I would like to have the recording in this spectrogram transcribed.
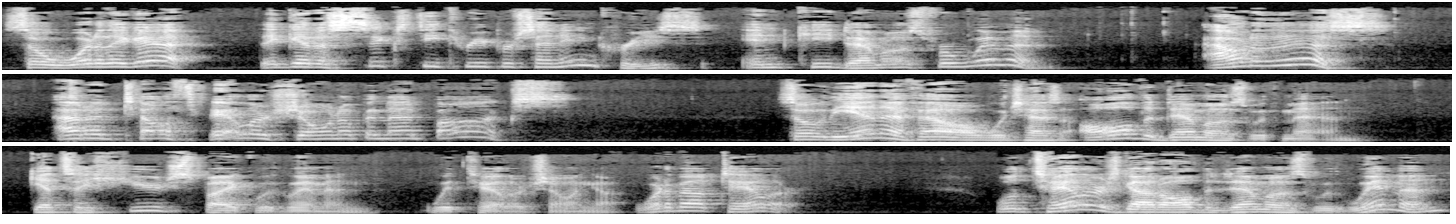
So what do they get? They get a 63% increase in key demos for women. Out of this. Out of Tell Taylor showing up in that box. So the NFL, which has all the demos with men, gets a huge spike with women with Taylor showing up. What about Taylor? Well, Taylor's got all the demos with women.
